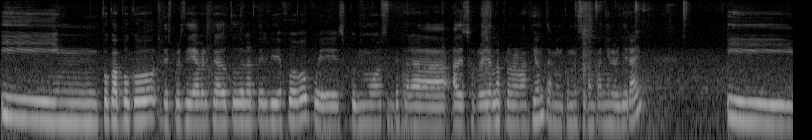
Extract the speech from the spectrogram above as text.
Y mm, poco a poco, después de haber creado todo el arte del videojuego, pues pudimos empezar a, a desarrollar la programación también con nuestro compañero Jerai. Y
